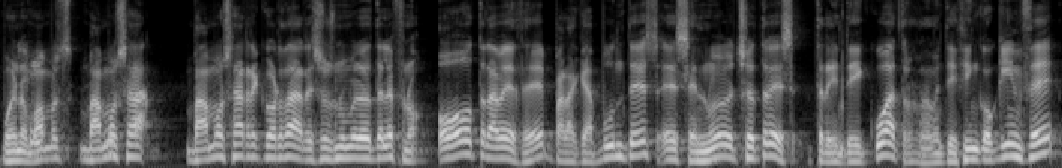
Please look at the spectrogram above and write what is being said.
Bueno, Sí, vamos, vamos, a, vamos a recordar esos números de teléfono otra vez, ¿eh? para que apuntes. Es el 983 34 95 15,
